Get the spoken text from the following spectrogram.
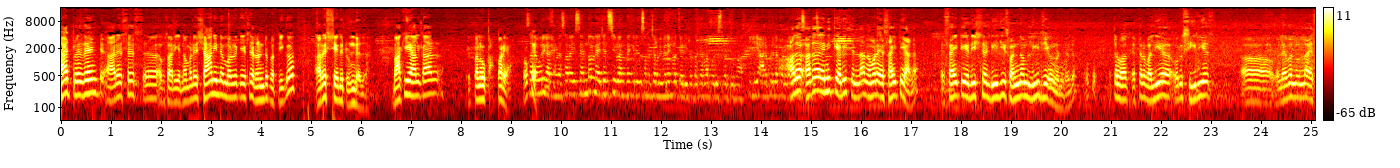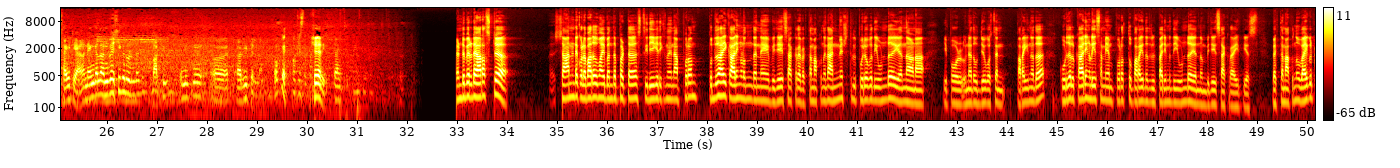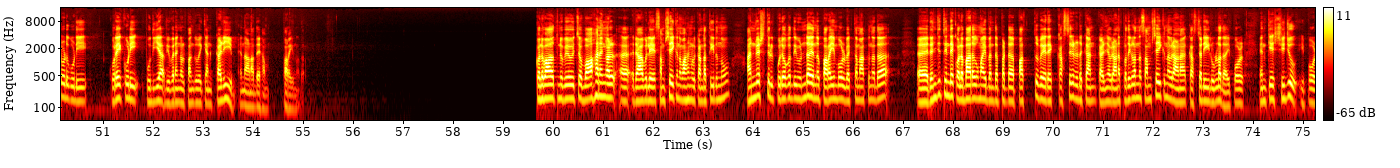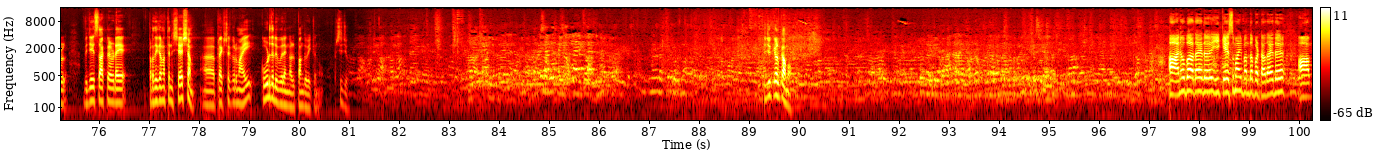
at present R S S sorry നമ്മുടെ ഷാനിന്റെ മർഡർ കേസിൽ രണ്ട് പ്രതിക്ക് അറസ്റ്റ് ചെയ്തിട്ടുണ്ട് അത്. ബാക്കി ആൾക്കാർ ഇപ്പൊ നോക്കാം പറയാം. ഓക്കെ അത് അത് എനിക്ക് അറിയത്തില്ല നമ്മുടെ എസ് ഐ ടി ആണ്. S I T additional D G സ്വന്തം ലീഡ് ചെയ്യുന്നുണ്ട് അത്. ഓക്കെ എത്ര എത്ര വലിയ ഒരു സീരിയസ് ലെവലിലുള്ള എസ് ഐ ടി ആണ് ഞങ്ങൾ അന്വേഷിക്കുന്നുണ്ട് ബാക്കി എനിക്ക് അറിയിട്ടില്ല ഓക്കെ ശരി. താങ്ക് രണ്ടുപേരുടെ അറസ്റ്റ് ഷാനിന്റെ കൊലപാതകവുമായി ബന്ധപ്പെട്ട് സ്ഥിരീകരിക്കുന്നതിനപ്പുറം പുതുതായി കാര്യങ്ങളൊന്നും തന്നെ വിജയ് സാക്കറെ വ്യക്തമാക്കുന്നില്ല. അന്വേഷണത്തിൽ പുരോഗതി ഉണ്ട് എന്നാണ് ഇപ്പോൾ ഉന്നത ഉദ്യോഗസ്ഥൻ പറയുന്നത്. കൂടുതൽ കാര്യങ്ങൾ ഈ സമയം പുറത്തു പറയുന്നതിൽ പരിമിതി ഉണ്ട് എന്നും Vijay Sakhare I P S വ്യക്തമാക്കുന്നു. വൈകിട്ടോടുകൂടി കുറെ കൂടി പുതിയ വിവരങ്ങൾ പങ്കുവയ്ക്കാൻ കഴിയും എന്നാണ് അദ്ദേഹം പറയുന്നത്. കൊലപാതകത്തിന് ഉപയോഗിച്ച വാഹനങ്ങൾ രാവിലെ സംശയിക്കുന്ന വാഹനങ്ങൾ കണ്ടെത്തിയിരുന്നു. അന്വേഷണത്തിൽ പുരോഗതി ഉണ്ട് എന്ന് പറയുമ്പോൾ വ്യക്തമാക്കുന്നത് രഞ്ജിത്തിന്റെ കൊലപാതകവുമായി ബന്ധപ്പെട്ട് പത്ത് പേരെ കസ്റ്റഡിയിലെടുക്കാൻ കഴിഞ്ഞവരാണ്. പ്രതികളെന്ന് സംശയിക്കുന്നവരാണ് കസ്റ്റഡിയിലുള്ളത്. ഇപ്പോൾ എൻ കെ ഷിജു ഇപ്പോൾ വിജയ് സാക്കറയുടെ പ്രതികരണത്തിന് ശേഷം പ്രേക്ഷകരുമായി കൂടുതൽ വിവരങ്ങൾ പങ്കുവയ്ക്കുന്നു. ഷിജു ഷിജു കേൾക്കാമോ അനൂപ് അതായത് ഈ കേസുമായി ബന്ധപ്പെട്ട് അതായത്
